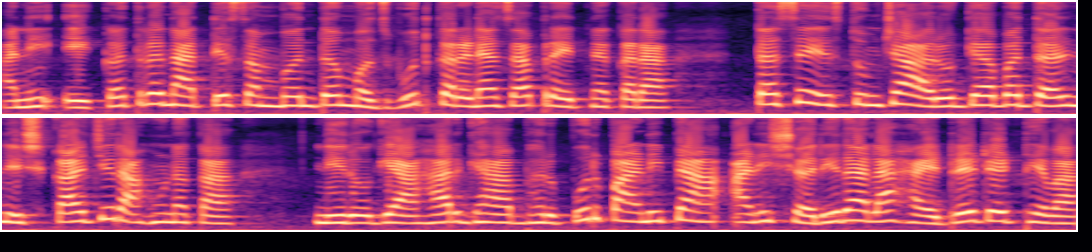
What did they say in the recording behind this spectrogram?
आणि एकत्र नातेसंबंध मजबूत करण्याचा प्रयत्न करा. तसेच तुमच्या आरोग्याबद्दल निष्काळजी राहू नका. निरोगी आहार घ्या भरपूर पाणी प्या आणि शरीराला हायड्रेटेड ठेवा.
